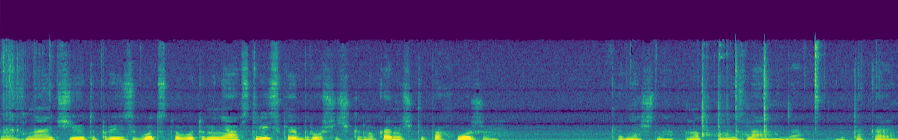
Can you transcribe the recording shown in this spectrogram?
Не знаю, чье это производство. Вот у меня австрийская брошечка, но камешки похожи, конечно. Ну, не знаю, да? Вот такая.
